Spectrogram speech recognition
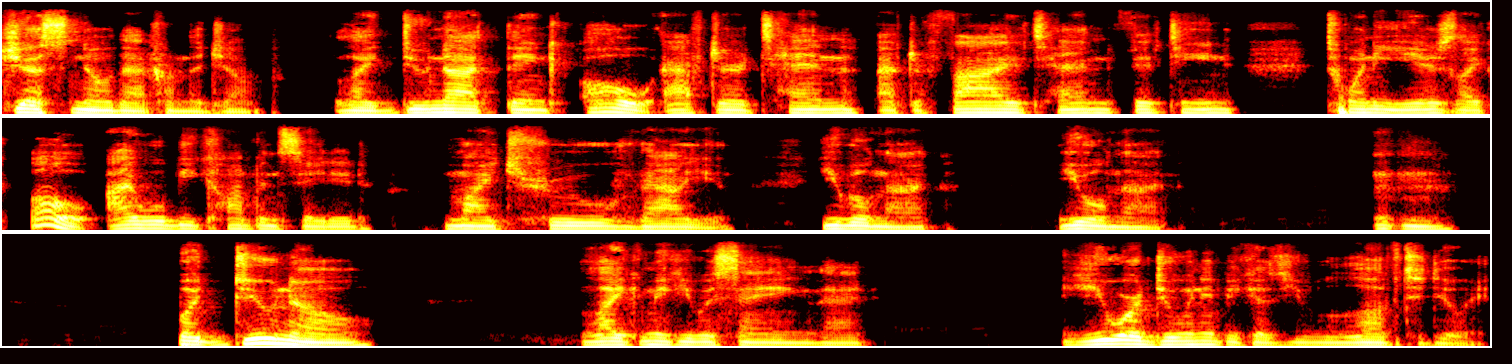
just know that from the jump. Like do not think oh after 10 after 5 10 15 20 years like, oh, I will be compensated my true value. You will not. You will not. Mm-mm. But do know, like Mickey was saying, that you are doing it because you love to do it.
